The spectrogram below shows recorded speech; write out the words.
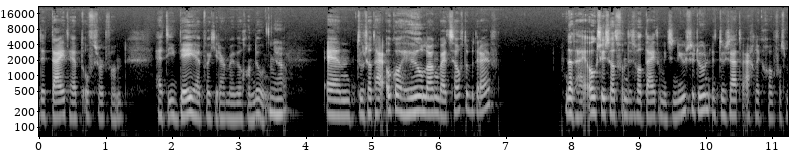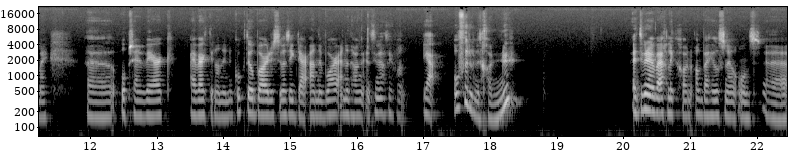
de tijd hebt of soort van het idee hebt wat je daarmee wil gaan doen. Ja. En toen zat hij ook al heel lang bij hetzelfde bedrijf. Dat hij ook zoiets had van, het is wel tijd om iets nieuws te doen. En toen zaten we eigenlijk gewoon volgens mij eh, op zijn werk. Hij werkte dan in een cocktailbar, dus toen was ik daar aan de bar aan het hangen. En toen dacht ik van, ja, of we doen het gewoon nu. En toen hebben we eigenlijk gewoon allebei heel snel ons eh,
